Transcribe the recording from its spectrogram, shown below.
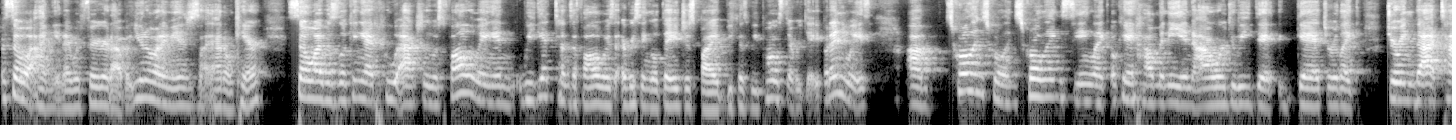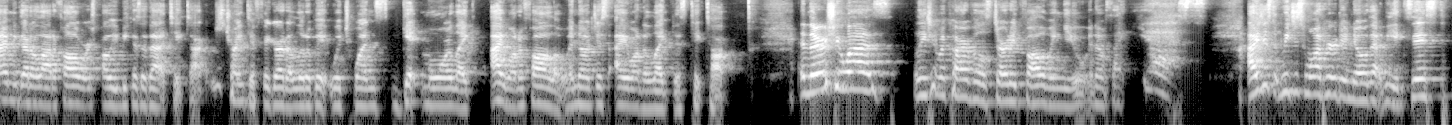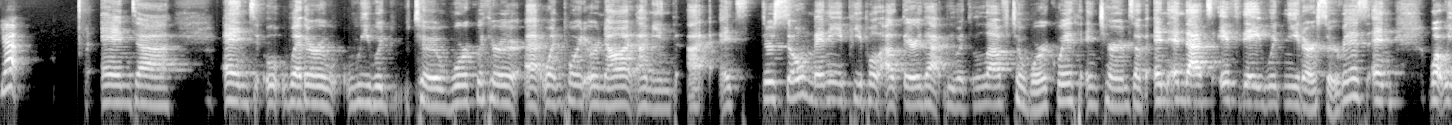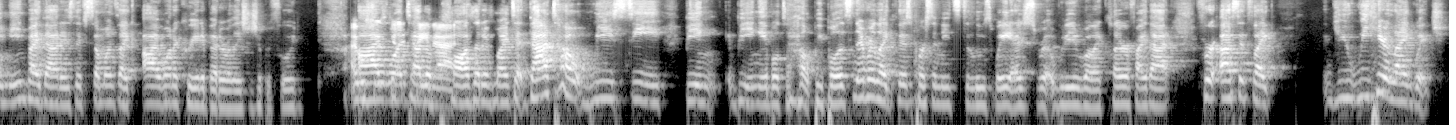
So I mean, I would figure it out, but you know what I mean? It's just like I don't care. So I was looking at who actually was following, and we get tons of followers every single day just by because we post every day. But anyways, um, scrolling, scrolling, scrolling, seeing like, okay, how many an hour do we de- get? Or like during that time, we got a lot of followers probably because of that TikTok. I'm just trying to figure out a little bit which ones get more like I want to follow and not just I want to like this TikTok. And there she was, Alicia McCarville started following you, and I was like, yes. I just we just want her to know that we exist. Yeah and uh and whether we would to work with her at one point or not i mean I, it's there's so many people out there that we would love to work with in terms of and and that's if they would need our service. And what we mean by that is if someone's like i want to create a better relationship with food. I, I want to have a that. positive mindset. That's how we see being being able to help people. It's never like this person needs to lose weight. I just really want to clarify that. For us it's like you we hear language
